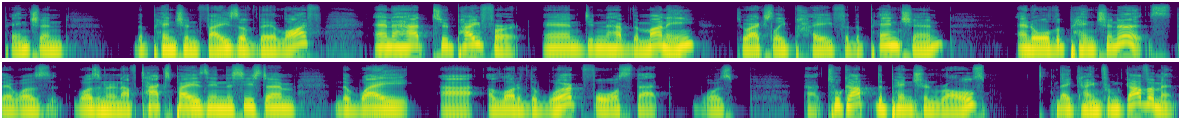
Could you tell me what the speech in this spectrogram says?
pension, the pension phase of their life, and had to pay for it and didn't have the money to actually pay for the pension and all the pensioners. There was wasn't enough taxpayers in the system. The way uh, a lot of the workforce that was uh, took up the pension roles, they came from government.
